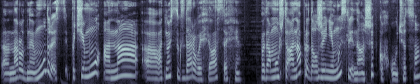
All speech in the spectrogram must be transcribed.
Э, народная мудрость. Почему она э, относится к здоровой философии? Потому что она продолжение мысли на ошибках учится.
